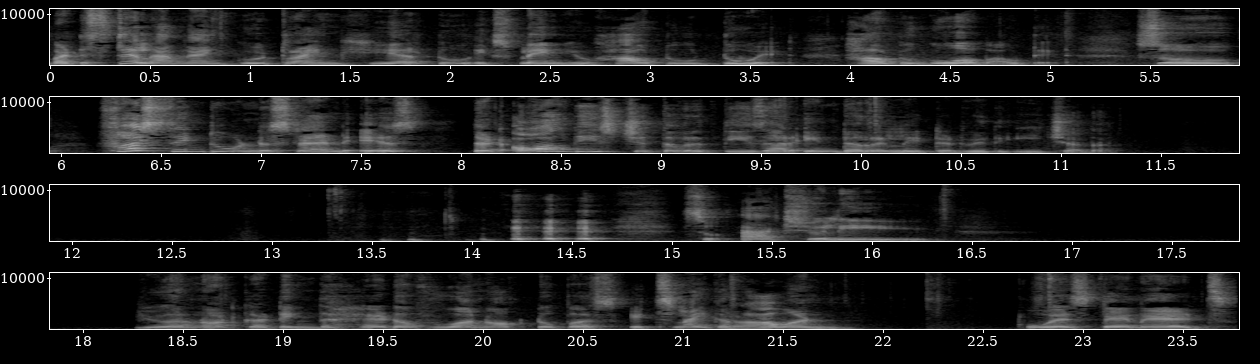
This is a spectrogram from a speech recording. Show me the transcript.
but still, I'm trying here to explain you how to do it, how to go about it. So first thing to understand is that all these chitta vrittis are interrelated with each other. so actually, you are not cutting the head of one octopus. It's like Ravan who has 10 heads.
